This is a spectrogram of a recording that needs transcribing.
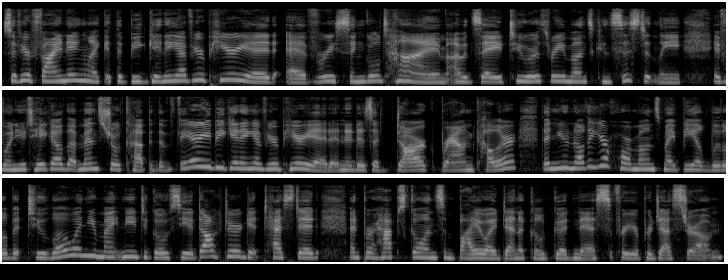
So if you're finding like at the beginning of your period every single time, I would say two or three months consistently, if when you take out that menstrual cup at the very beginning of your period and it is a dark brown color, then you know that your hormones might be a little bit too low and you might need to go see a doctor, get tested, and perhaps go on some bioidentical goodness for your progesterone.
